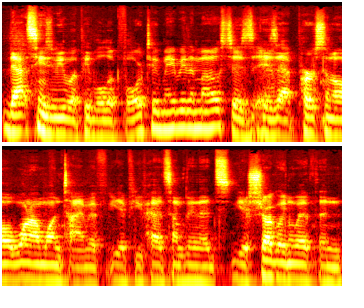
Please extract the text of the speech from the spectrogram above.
that seems to be what people look forward to maybe the most is is that personal one on one time. If if you've had something that's you're struggling with and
